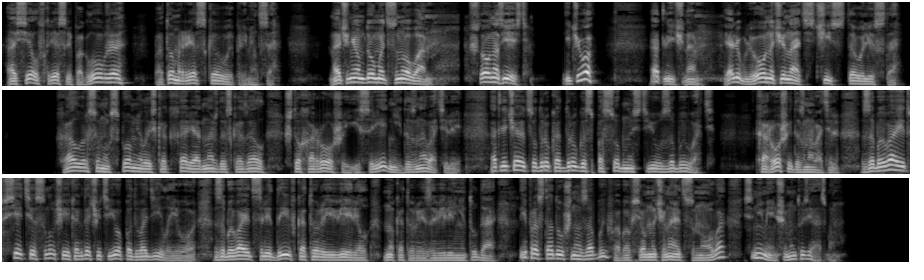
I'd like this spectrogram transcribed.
Осел в кресле поглубже, потом резко выпрямился. «Начнем думать снова. Что у нас есть? Ничего? Отлично. Я люблю начинать с чистого листа». Халварсону вспомнилось, как Харри однажды сказал, что хороший и средний дознаватели отличаются друг от друга способностью забывать. Хороший дознаватель забывает все те случаи, когда чутье подводило его, забывает следы, в которые верил, но которые завели не туда, и, простодушно забыв обо всем, начинает снова с не меньшим энтузиазмом.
